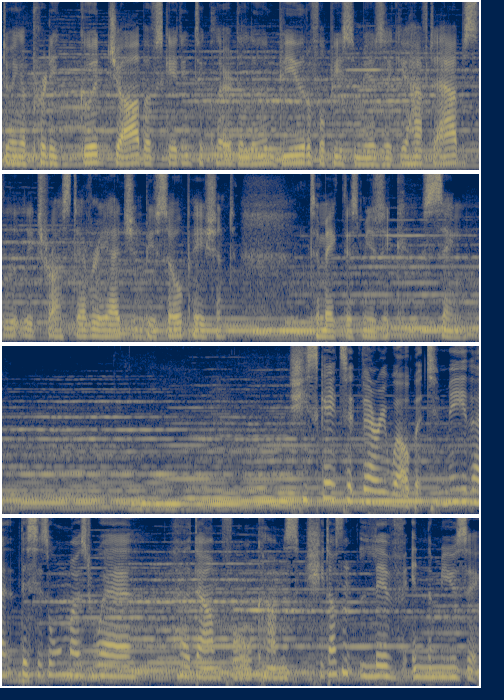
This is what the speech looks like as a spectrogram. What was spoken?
Doing a pretty good job of skating to Clair de Lune. Beautiful piece of music. You have to absolutely trust every edge and be so patient to make this music sing. She skates it very well, but to me, that this is almost where her downfall comes. She doesn't live in the music.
